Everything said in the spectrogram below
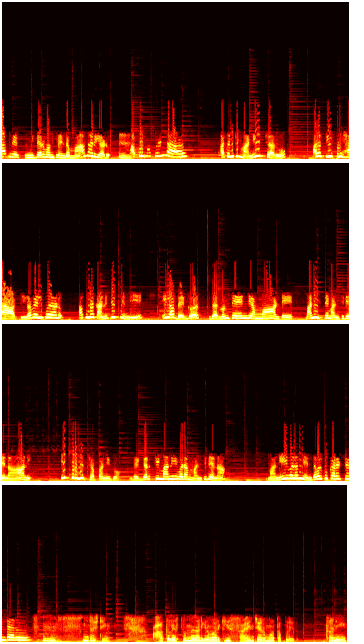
ఆకలేస్తుంది ధర్మం చేయండి అమ్మా అని అడిగాడు. అప్పుడు మా ఫ్రెండ్ అతనికి మనీ ఇచ్చారు. అది తీసుకుని హ్యాపీగా వెళ్ళిపోయాడు. అప్పుడు నాకు అనిపించింది ఇలా బెగ్గర్స్ ధర్మం చేయండి అమ్మా అంటే మనీ ఇస్తే మంచిదేనా అని. ఇప్పుడు మీరు చెప్పండి బ్రో బెగ్గర్స్కి మనీ ఇవ్వడం మంచిదేనా? మనీ ఇవ్వడం ఎంతవరకు కరెక్ట్ అంటారు? ఇంట్రెస్టింగ్ ఆకలిస్తుందని అడిగిన వారికి సాయం చేయడంలో తప్పులేదు. కానీ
